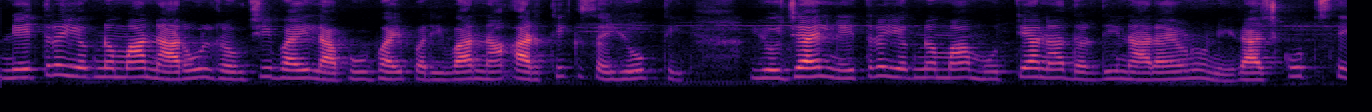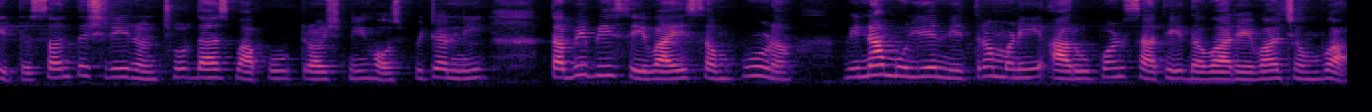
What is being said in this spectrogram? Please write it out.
નેત્રયજ્ઞમાં નારોલ રવજીભાઈ લાભુભાઈ પરિવારના આર્થિક સહયોગથી યોજાયેલ નેત્રયજ્ઞમાં મોતિયાના દર્દી નારાયણોને રાજકોટ સ્થિત સંત શ્રી રણછોડદાસ બાપુ ટ્રસ્ટની હોસ્પિટલની તબીબી સેવાએ સંપૂર્ણ વિનામૂલ્યે નેત્રમણી આરોપણ સાથે દવા રહેવા જમવા,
